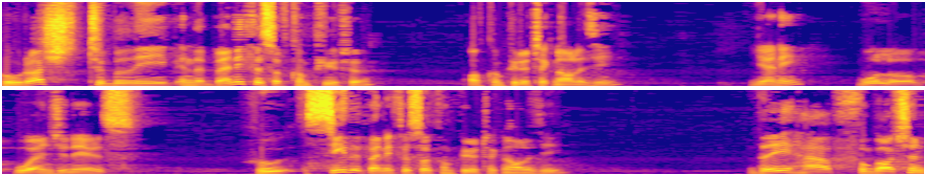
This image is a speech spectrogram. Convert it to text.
who rush to believe in the benefits of computer of computer technology یعنی وہ لوگ وہ engineers see the benefits of computer technology they have gotten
